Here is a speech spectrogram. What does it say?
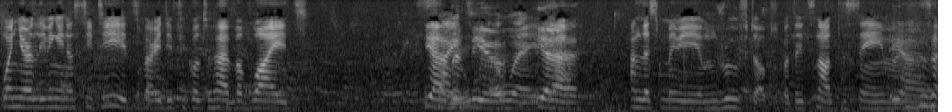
When you're living in a city, it's very difficult to have a wide Yeah, the view. away. Yeah. Unless maybe on rooftops, but it's not the same. Yeah.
